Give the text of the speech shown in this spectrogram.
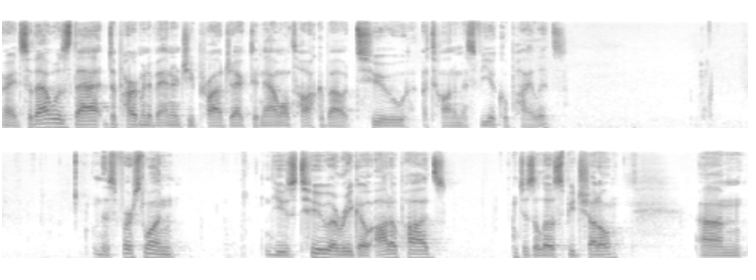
All right, so that was that Department of Energy project, and now I'll talk about two autonomous vehicle pilots. This first one used two Arrigo Autopods, which is a low-speed shuttle. Um,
